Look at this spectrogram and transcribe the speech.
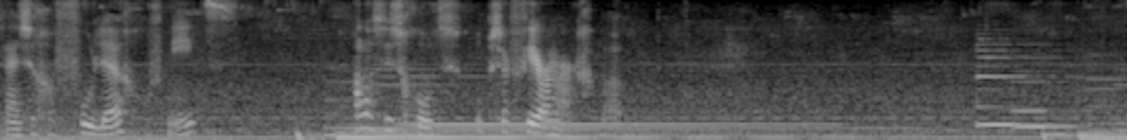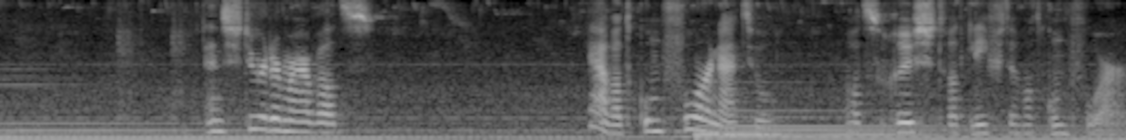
Zijn ze gevoelig of niet? Alles is goed. Observeer maar gewoon. En stuur er maar wat, ja, wat comfort naartoe. Wat rust, wat liefde, wat comfort.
